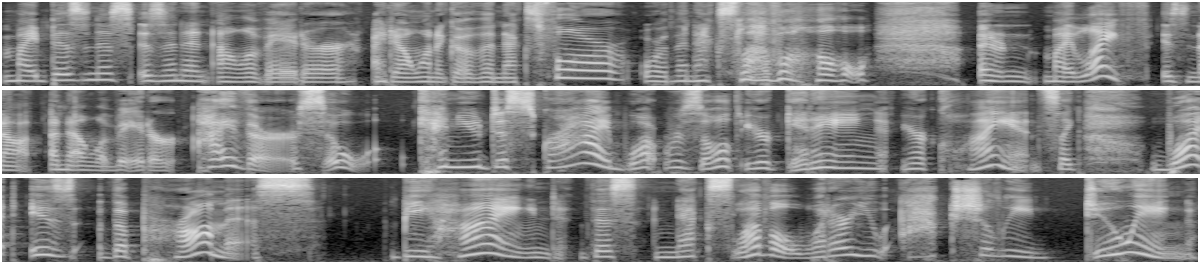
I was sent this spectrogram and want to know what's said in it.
my business isn't an elevator. I don't want to go to the next floor or the next level. and my life is not an elevator either. So, can you describe what result you're getting your clients? Like, what is the promise? Behind this next level, what are you actually doing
